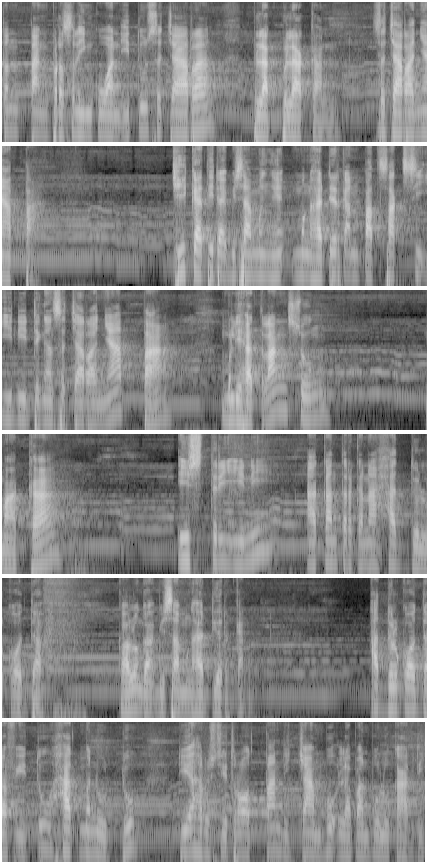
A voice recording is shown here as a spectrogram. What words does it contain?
tentang perselingkuhan itu secara belak-belakan secara nyata. Jika tidak bisa menghadirkan empat saksi ini dengan secara nyata, melihat langsung, maka istri ini akan terkena haddul kodaf kalau nggak bisa menghadirkan. Haddul kodaf itu had menuduh dia harus diterotan, dicambuk 80 kali.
